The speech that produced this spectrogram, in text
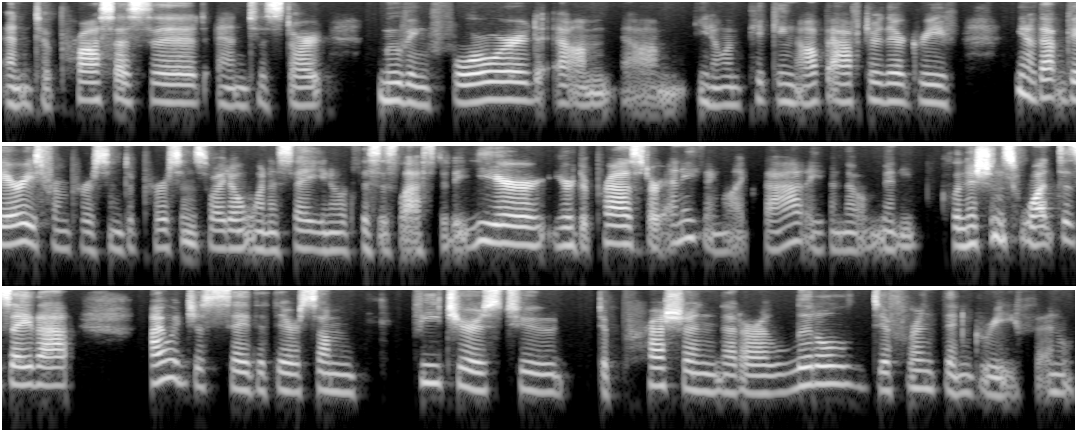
and to process it and to start moving forward, um, um, you know, and picking up after their grief, you know, that varies from person to person. So I don't want to say, you know, if this has lasted a year, you're depressed or anything like that, even though many clinicians want to say that. I would just say that there are some features to depression that are a little different than grief. And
